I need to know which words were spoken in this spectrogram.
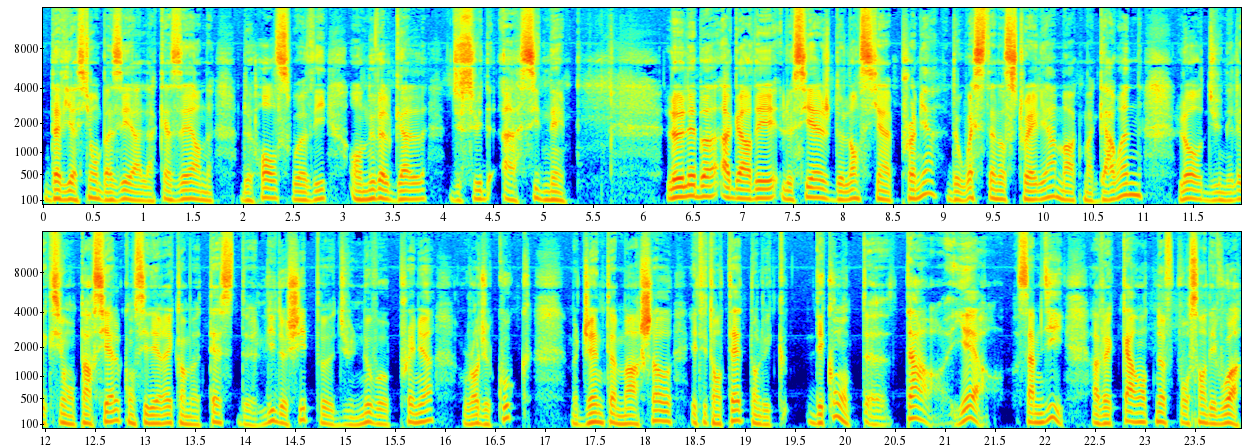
d'aviation basé à la caserne de Halsworthy en Nouvelle-Galles du Sud à Sydney. Le Labour a gardé le siège de l'ancien Premier de Western Australia, Mark McGowan, lors d'une élection partielle considérée comme un test de leadership du nouveau Premier, Roger Cook. Magenta Marshall était en tête dans le décompte tard hier samedi avec 49% des voix.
